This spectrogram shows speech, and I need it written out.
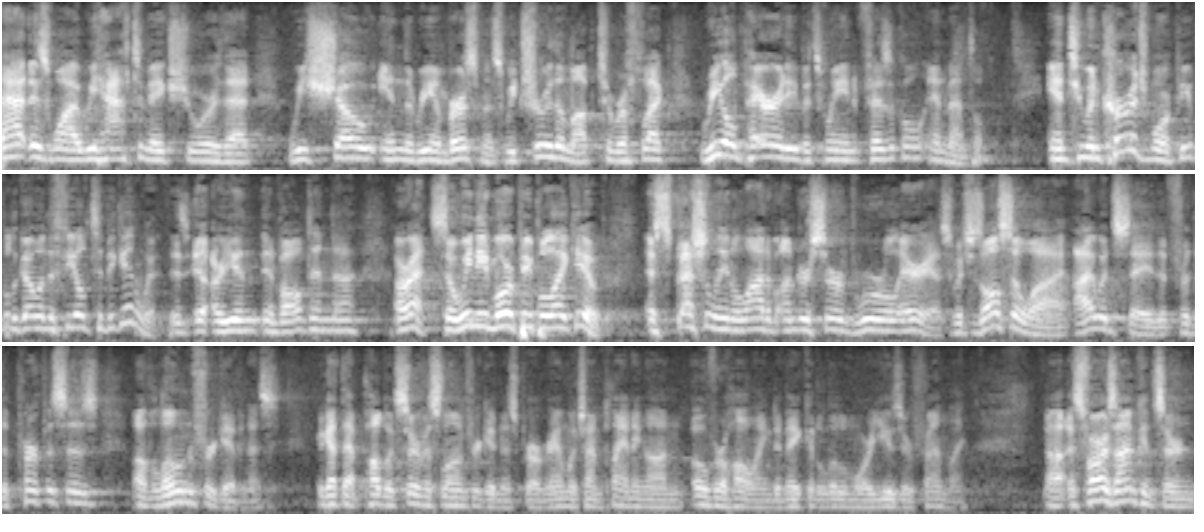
that is why we have to make sure that we show in the reimbursements, we true them up to reflect real parity between physical and mental, and to encourage more people to go in the field to begin with. Is, are you involved in? Uh, all right, so we need more people like you, especially in a lot of underserved rural areas, which is also why I would say that for the purposes of loan forgiveness, we got that public service loan forgiveness program, which I'm planning on overhauling to make it a little more user friendly. Uh, as far as I'm concerned,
